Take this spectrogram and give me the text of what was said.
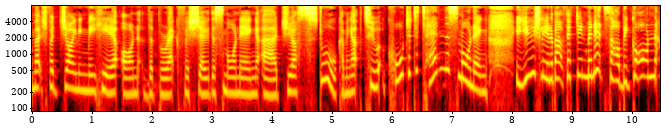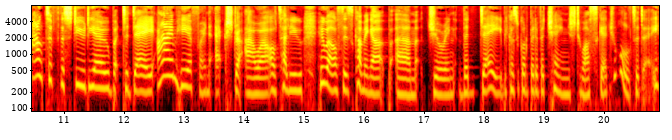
much for joining me here on The Breakfast Show this morning. Uh, just ooh, coming up to a quarter to 10 this morning. Usually, in about 15 minutes, I'll be gone out of the studio, but today I'm here for an extra hour. I'll tell you who else is coming up um, during the day because we've got a bit of a change to our schedule today.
